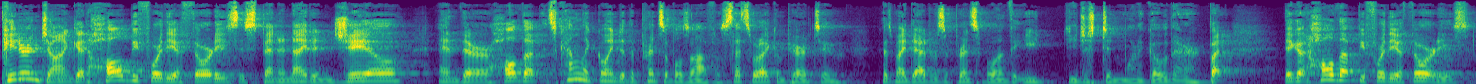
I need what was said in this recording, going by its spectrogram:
Peter and John get hauled before the authorities. They spend a night in jail and they're hauled up. It's kind of like going to the principal's office. That's what I compare it to because my dad was a principal and you, you just didn't want to go there. But they got hauled up before the authorities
